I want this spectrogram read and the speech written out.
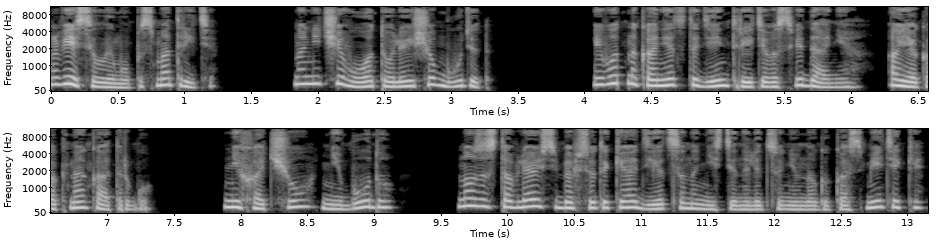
Весело ему, посмотрите. Но ничего, то ли еще будет. И вот, наконец-то, день третьего свидания, а я как на каторгу. Не хочу, не буду, но заставляю себя все-таки одеться, нанести на лицо немного косметики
